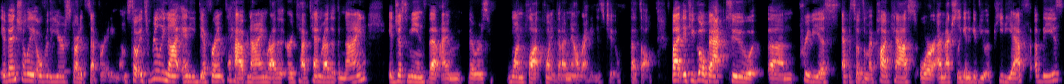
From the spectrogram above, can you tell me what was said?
eventually, over the years, started separating them. So it's really not any different to have nine rather or to have 10 rather than nine. It just means that I'm there was one plot point that I'm now writing is two. That's all. But if you go back to um, previous episodes of my podcast, or I'm actually going to give you a PDF of these,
